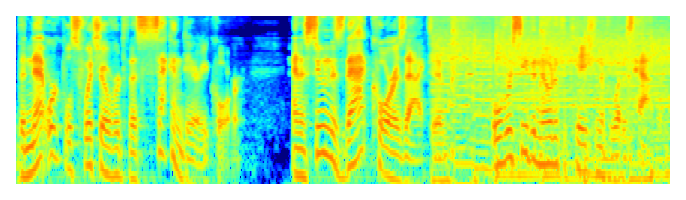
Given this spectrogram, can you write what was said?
The network will switch over to the secondary core, and as soon as that core is active, we'll receive a notification of what has happened.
